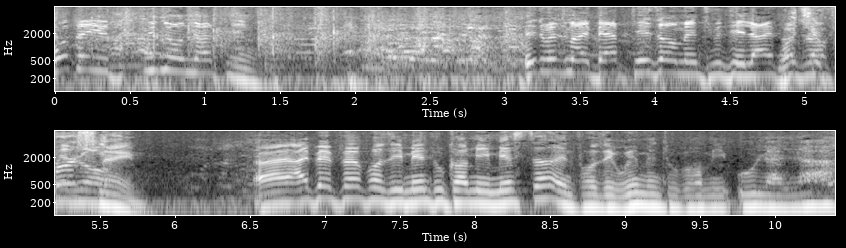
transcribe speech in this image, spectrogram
what are you? You know nothing. It was my baptism into the life What's of your rock and first roll. name? Uh, I prefer for the men to call me Mister and for the women to call me Ooh la la.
